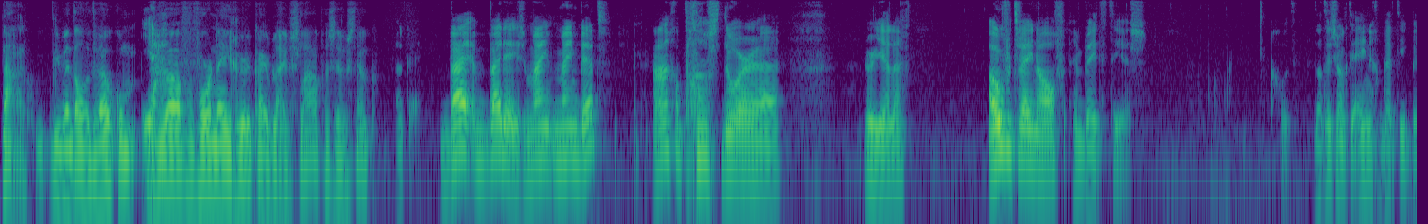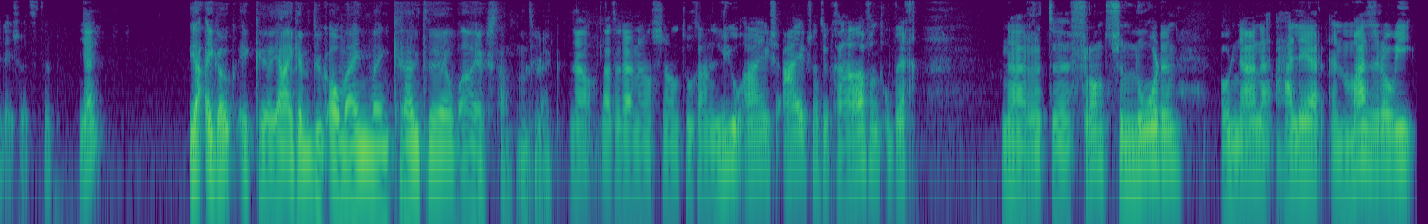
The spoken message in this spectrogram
Nou, je bent altijd welkom. Ja. Wel even voor 9 uur, dan kan je blijven slapen. Zo is het ook. Oké. Bij, bij deze, mijn, mijn bed, aangepast door, door Jelle, over 2,5 en BTTS. Goed, dat is ook de enige bed die ik bij deze wedstrijd heb. Jij? Ja, ik ook. Ik, eh, ja, ik heb natuurlijk al mijn, mijn kruid eh, op Ajax staan, natuurlijk. Nou, laten we daar nou snel naartoe gaan. Lille Ajax. Ajax natuurlijk gehavend op weg naar het eh, Franse noorden. Onana, Haller en Mazraoui.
